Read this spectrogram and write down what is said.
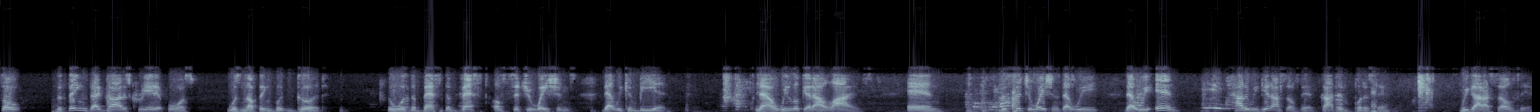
So the things that God has created for us was nothing but good. It was the best, the best of situations that we can be in. Now we look at our lives and the situations that we that we in. How do we get ourselves there? God didn't put us there. We got ourselves there.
